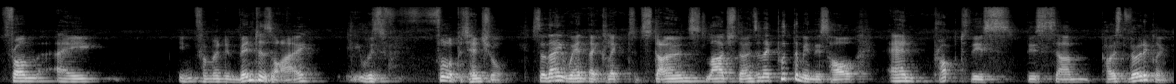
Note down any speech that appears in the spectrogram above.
From a in, from an inventor's eye, it was full of potential. So they went, they collected stones, large stones, and they put them in this hole and propped this this um, post vertically.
